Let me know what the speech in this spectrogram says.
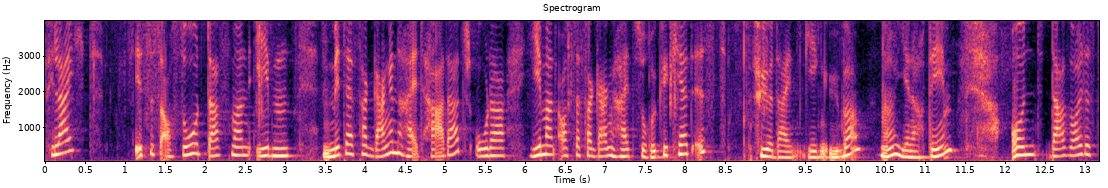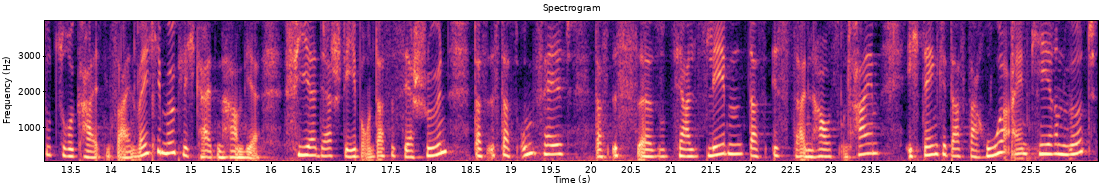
vielleicht ist es auch so, dass man eben mit der Vergangenheit hadert oder jemand aus der Vergangenheit zurückgekehrt ist für dein Gegenüber, ne, je nachdem. Und da solltest du zurückhaltend sein. Welche Möglichkeiten haben wir? Vier der Stäbe und das ist sehr schön. Das ist das Umfeld, das ist äh, soziales Leben, das ist dein Haus und Heim. Ich denke, dass da Ruhe einkehren wird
